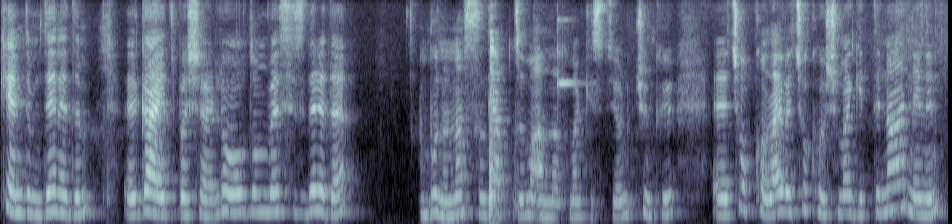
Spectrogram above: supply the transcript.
Kendim denedim. E, Gayet başarılı oldum ve sizlere de bunu nasıl yaptığımı anlatmak istiyorum. Çünkü e, çok kolay ve çok hoşuma gitti. Nanenin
